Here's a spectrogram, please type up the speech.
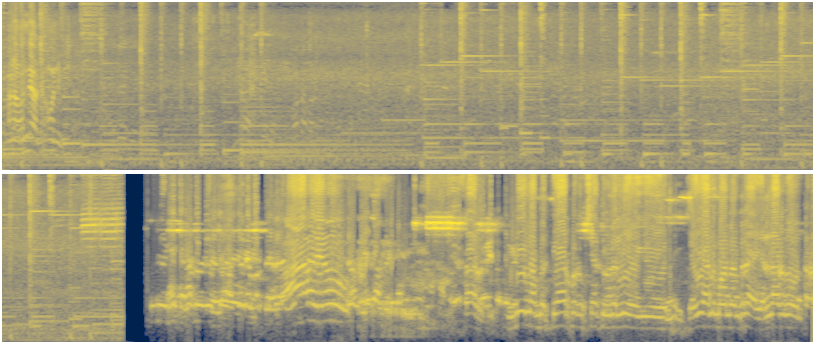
ಅಣ್ಣ ಒಂದೇ ಒಂದು ಒಂದು ನಿಮಿಷ ಸರ್, ಇಡೀ ನಮ್ಮ ಕೆ ಆರ್ ಪುರ ಕ್ಷೇತ್ರದಲ್ಲಿ ಈ ಜೈ ಹನುಮಾನ್ ಅಂದ್ರೆ ಎಲ್ಲರಿಗೂ ಒಂಥರ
